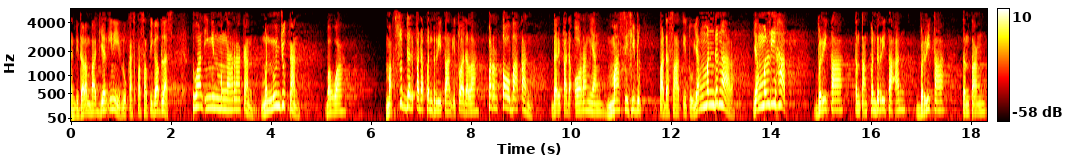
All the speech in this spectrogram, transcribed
Dan di dalam bagian ini, Lukas pasal 13, Tuhan ingin mengarahkan, menunjukkan bahwa Maksud daripada penderitaan itu adalah pertobatan daripada orang yang masih hidup pada saat itu. Yang mendengar, yang melihat berita tentang penderitaan, berita tentang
